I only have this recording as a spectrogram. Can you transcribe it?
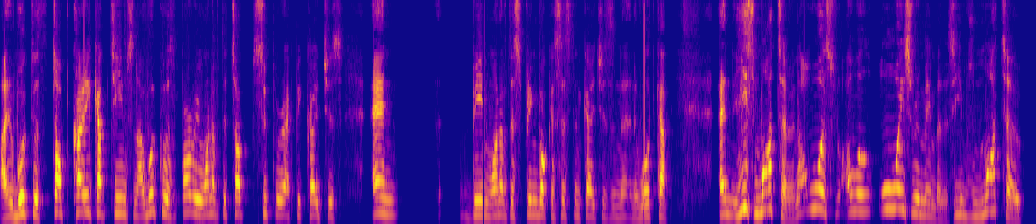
I worked with top Currie Cup teams, and I worked with probably one of the top Super Rugby coaches and been one of the Springbok assistant coaches in the, in the World Cup. And his motto, and I, always, I will always remember this, his motto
